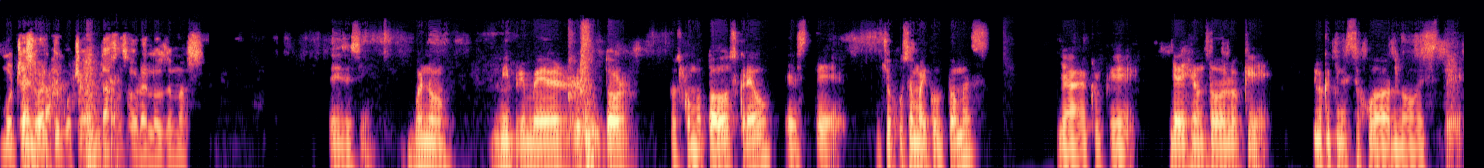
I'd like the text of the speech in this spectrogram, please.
mucha suerte y mucha ventaja sobre los demás. Sí, sí, sí. Bueno, mi primer receptor, pues como todos creo, este, yo puse a Michael Thomas. Ya creo que ya dijeron todo lo que, lo que tiene este jugador, ¿no? Este,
